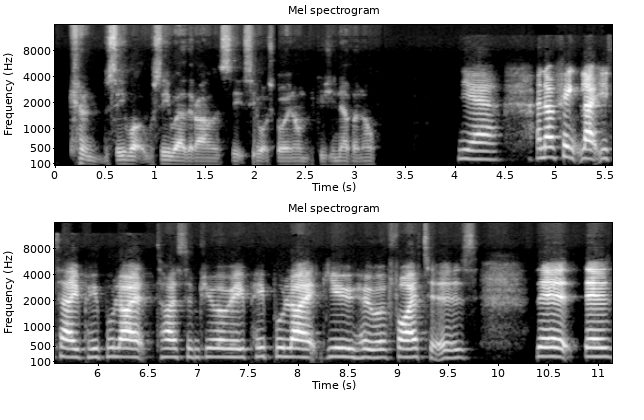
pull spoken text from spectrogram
can see what see where they are at and see see what's going on because you never know. Yeah, and I think, like you say, people like Tyson Fury, people like you who are fighters they're they're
